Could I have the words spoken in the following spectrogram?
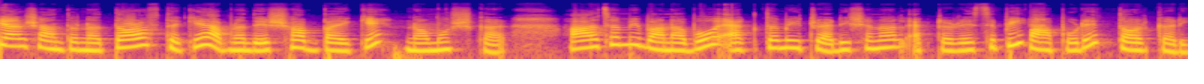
শ্রিয়ান সান্ত্বনার তরফ থেকে আপনাদের সবাইকে নমস্কার। আজ আমি বানাবো একদমই ট্র্যাডিশনাল একটা রেসিপি পাঁপড়ের তরকারি।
